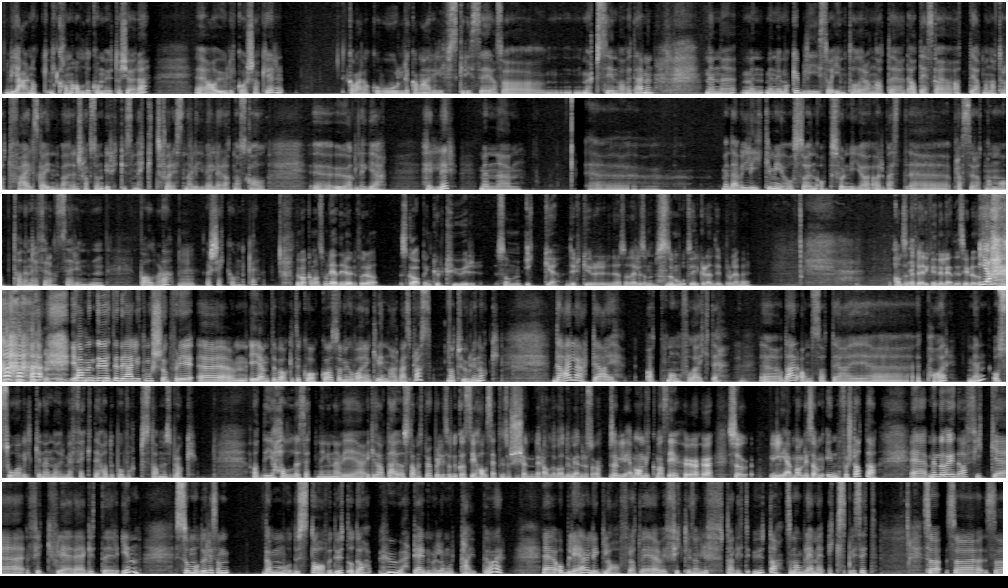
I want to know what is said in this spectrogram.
vi er nok Vi kan alle komme ut og kjøre av ulike årsaker. Kan være alkohol, det kan være livskriser, altså mørkt sinn, hva vet jeg. Men, men, men, men, vi må ikke bli så intolerante at, det, at, det skal, at, det at man har trådt feil, skal innebære en slags sånn yrkesnekt for resten av livet, eller at man skal eh, ødelegge heller. Men øh, men det er vel like mye også en obs for nye arbeidsplasser at man må ta den referanserunden på alvor, da. Mm. Og sjekke ordentlig. Men hva kan man som leder gjøre for å skape en kultur som ikke dyrker altså, Eller som, som motvirker den type problemer? Ansette flere kvinnelige ledere, sier du? Ja. ja, men du vet det er litt morsomt, fordi uh, igjen tilbake til KK, som jo var en kvinnearbeidsplass. Naturlig nok. Der lærte jeg at mangfold er viktig. Mm. og der ansatte jeg uh, et par menn, og så hvilken enorm effekt det hadde på vårt stammespråk at de halve setningene vi ikke sant, Det er jo stammespråk blir liksom Du kan si halve setning, så skjønner alle hva du mener, og så, så ler man. Om ikke man sier hø, hø, så ler man liksom innforstått, da. Eh, men når vi da fikk, eh, fikk flere gutter inn, så må du liksom da må du stave det ut, og da hørte jeg innimellom hvor teit det var. Eh, og ble veldig glad for at vi, vi fikk liksom lufta litt ut, da. Så man ble mer eksplisitt. Så, så, så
